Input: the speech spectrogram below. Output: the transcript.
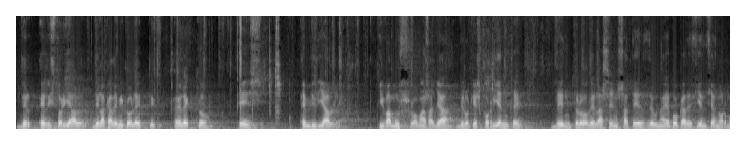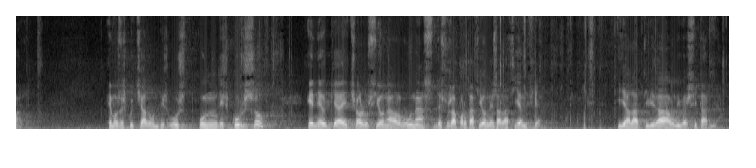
el historial del académico electo es envidiable y va mucho más allá de lo que es corriente dentro de la sensatez de una época de ciencia normal. Hemos escuchado un, discurso en el que ha hecho alusión a algunas de sus aportaciones a la ciencia y a la actividad universitaria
